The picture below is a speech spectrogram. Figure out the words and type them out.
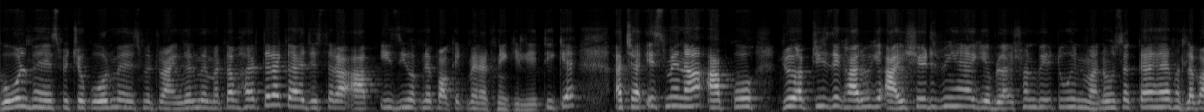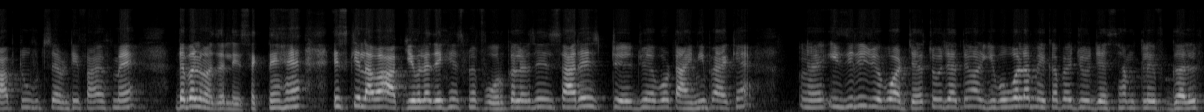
गोल्ड में इसमें चौकोर में इसमें ट्राइंगल में मतलब हर तरह का है, जिस तरह आप ईजी हो अपने पॉकेट में रखने के लिए, ठीक है? अच्छा इसमें ना आपको जो आप चीज़ दिखा रही हूँ, ये आई शेड्स भी हैं, ये ब्लश ऑन भी टू इन वन हो सकता है मतलब आप टू सेवेंटी फाइव में डबल मज़र ले सकते हैं। इसके अलावा आप ये वाला देखें, इसमें फोर कलर्स हैं, सारे जो है वो टाइनी पैक हैं। इजीली जो है वो एडजस्ट हो जाते हैं और ये वो वाला मेकअप है जो जैसे हम क्लिफ गल्फ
